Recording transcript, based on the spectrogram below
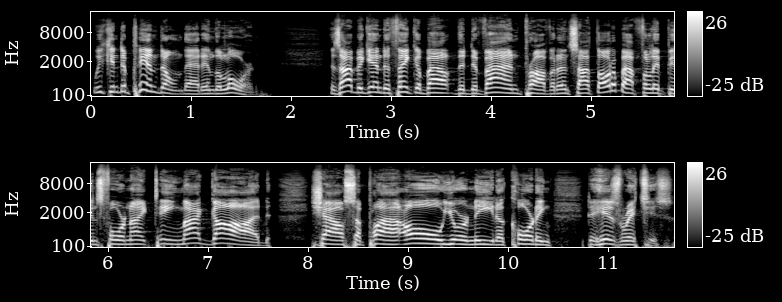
We can depend on that in the Lord. As I began to think about the divine providence, I thought about Philippians 4:19. My God shall supply all your need according to his riches.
